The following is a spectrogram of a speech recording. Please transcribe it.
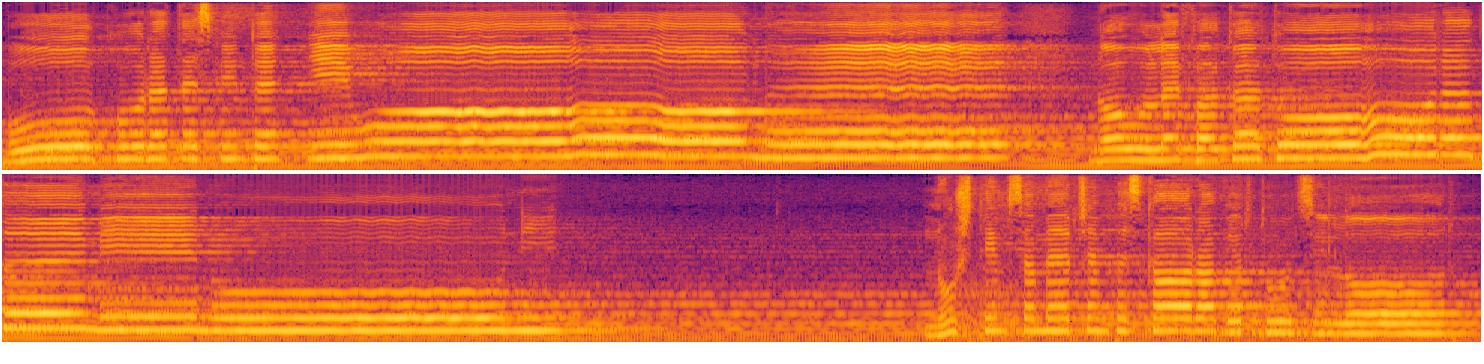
Bucură-te, Sfinte Ione, noule făcător de minuni. Nu știm să mergem pe scara virtuților,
